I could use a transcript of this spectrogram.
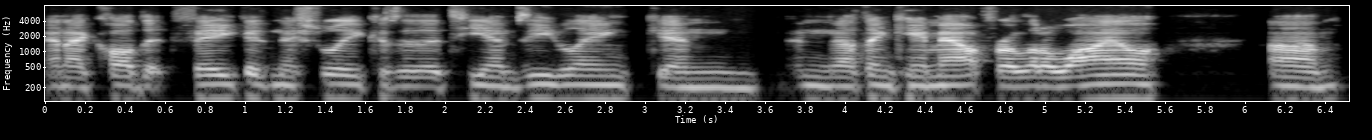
and I called it fake initially because of the TMZ link, and, and nothing came out for a little while. Um,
